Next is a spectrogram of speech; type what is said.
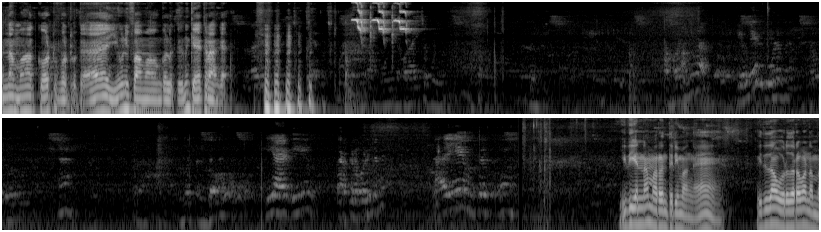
என்னம்மா கோட்டு போட்டிருக்க? யூனிஃபார்மா உங்களுக்குன்னு கேட்குறாங்க இது என்ன மரம் தெரியுமாங்க? இதுதான் ஒரு தடவை நம்ம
